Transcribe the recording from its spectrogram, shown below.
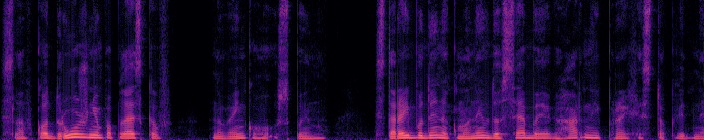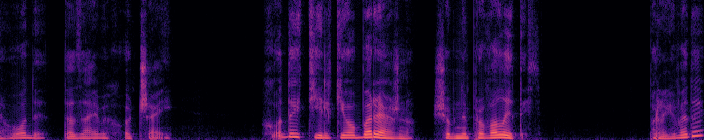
Славко дружньо поплескав новенького у спину. Старий будинок манив до себе як гарний прихисток від негоди та зайвих очей. Ходи тільки обережно, щоб не провалитись. Привиди?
